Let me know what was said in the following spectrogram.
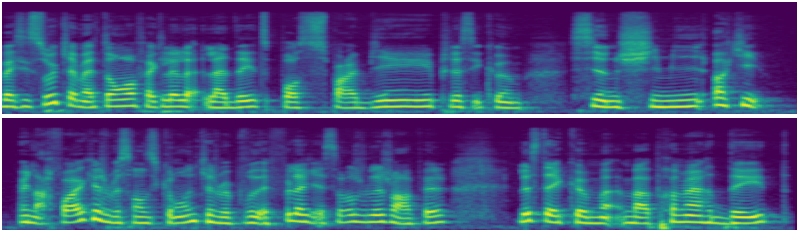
ben c'est sûr que, mettons, fait que là, la, la date passe super bien, puis là, c'est comme, s'il y a une chimie, OK, une affaire que je me suis rendu compte, que je me posais fou la question, je voulais, je m'en rappelle. Là, c'était comme ma, première date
